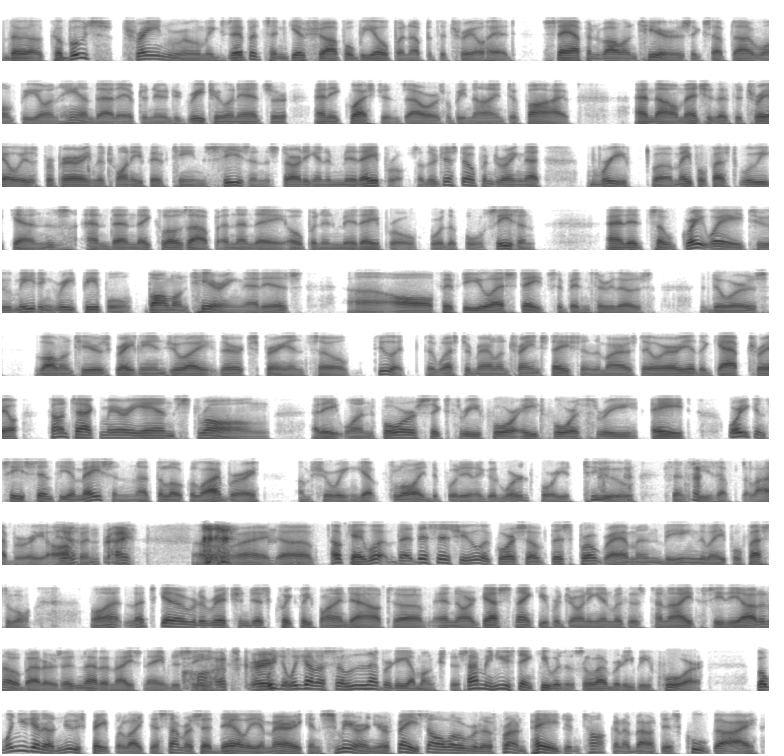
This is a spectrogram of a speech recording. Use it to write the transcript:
The Caboose Train Room exhibits and gift shop will be open up at the trailhead. Staff and volunteers, except I won't be on hand that afternoon to greet you and answer any questions. Hours will be 9 to 5. And I'll mention that the trail is preparing the 2015 season starting in mid April. So they're just open during that brief uh, Maple Festival weekends, and then they close up, and then they open in mid April for the full season. And it's a great way to meet and greet people, volunteering, that is. Uh, all 50 U.S. states have been through those doors. Volunteers greatly enjoy their experience, so do it. The Western Maryland train station in the Meyersdale area, the Gap Trail. Contact Mary Ann Strong at 814-634-8438 or you can see Cynthia Mason at the local library. I'm sure we can get Floyd to put in a good word for you too since he's up at the library often. Yeah, right. All right. Uh, okay. Well, th- this issue, of course, of this program and being the Maple Festival. Well, let's get over to Rich and just quickly find out. Uh, and our guest, thank you for joining in with us tonight. See the Ought to Know Betters. Isn't that a nice name to see? Oh, that's great. got- we got a celebrity amongst us. I mean, you think he was a celebrity before. But when you get a newspaper like the Somerset Daily American smearing your face all over the front page and talking about this cool guy,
